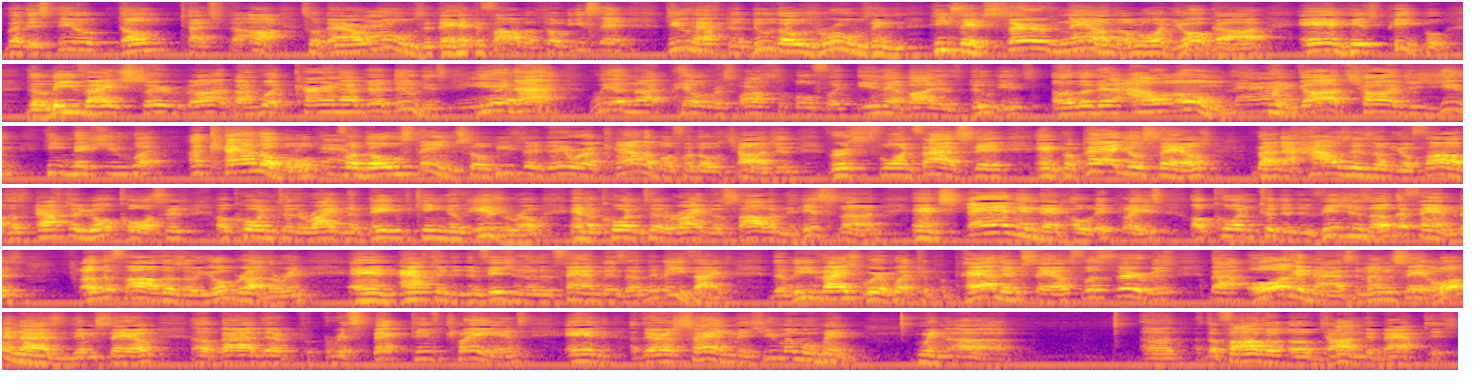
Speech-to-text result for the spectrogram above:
But they still don't touch the ark. So there are rules that they had to follow. So he said, you have to do those rules. And he said, serve now the Lord your God and his people. The Levites serve God by what? Carrying out their duties. Yeah. You and I, we are not held responsible for anybody's duties other than our own. Amen. When God charges you, he makes you what? Accountable for those things. So he said they were accountable for those charges. Verses 4 and 5 said, And prepare yourselves by the houses of your fathers after your courses, according to the writing of David, king of Israel, and according to the writing of Solomon his son, and stand in that holy place according to the divisions of the families of the fathers of your brethren, and after the division of the families of the Levites. The Levites were what? To prepare themselves for service by organizing, I'm going to say organizing themselves uh, by their respective clans and their assignments. You remember when, when uh, uh, the father of John the Baptist,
